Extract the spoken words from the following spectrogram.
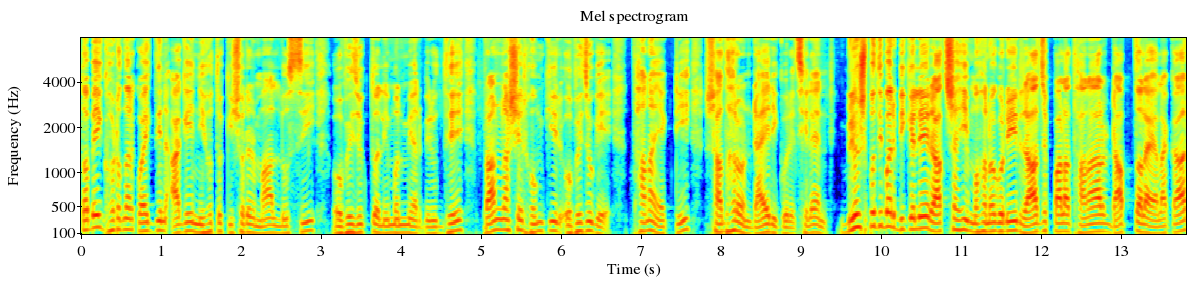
তবে এই ঘটনার কয়েকদিন আগে নিহত কিশোরের মা লুসি, অভিযুক্ত লিমন মিয়ার বিরুদ্ধে প্রাণনাশের হুমকির অভিযোগে থানায় একটি সাধারণ ডায়েরি করেছিলেন। বৃহস্পতিবার বিকেলে রাজশাহী মহানগরীর রাজপাড়া থানার ডাবতলা এলাকার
